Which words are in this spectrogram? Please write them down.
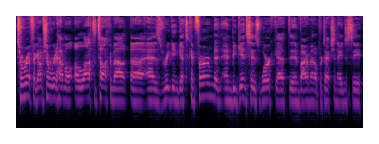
Terrific. I'm sure we're going to have a, a, lot to talk about uh, as Regan gets confirmed and, and begins his work at the Environmental Protection Agency.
